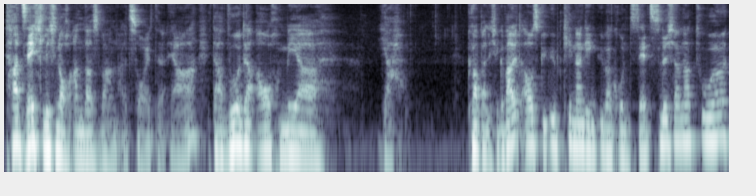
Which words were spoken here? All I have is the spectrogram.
tatsächlich noch anders waren als heute. Ja, da wurde auch mehr, ja, körperliche Gewalt ausgeübt, Kindern gegenüber grundsätzlicher Natur.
